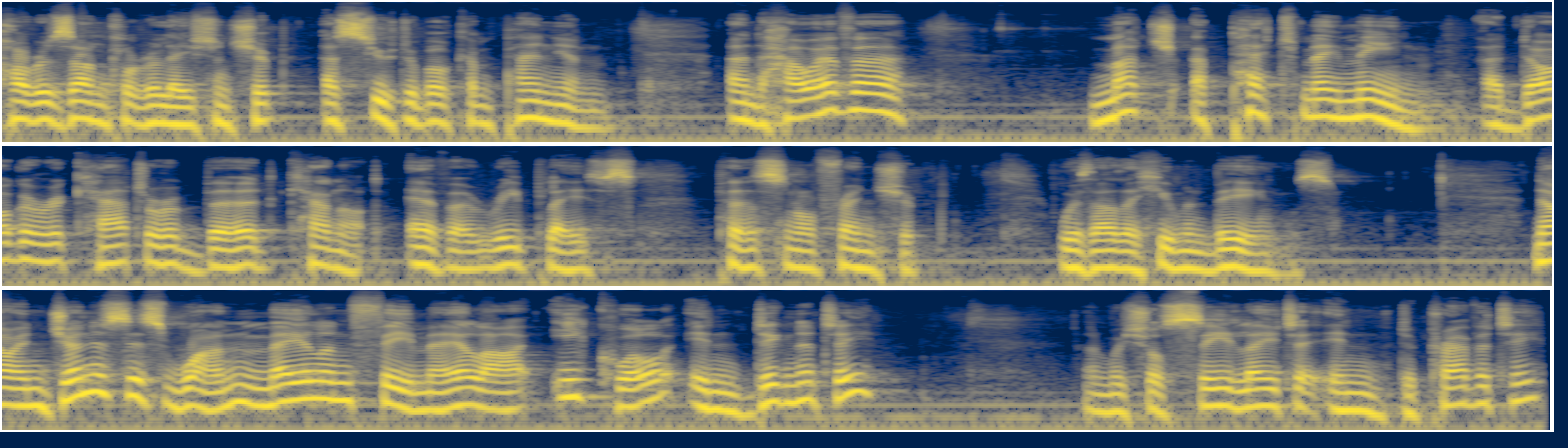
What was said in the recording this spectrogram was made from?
horizontal relationship, a suitable companion. And however much a pet may mean, a dog or a cat or a bird cannot ever replace personal friendship with other human beings. Now, in Genesis 1, male and female are equal in dignity, and we shall see later in depravity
